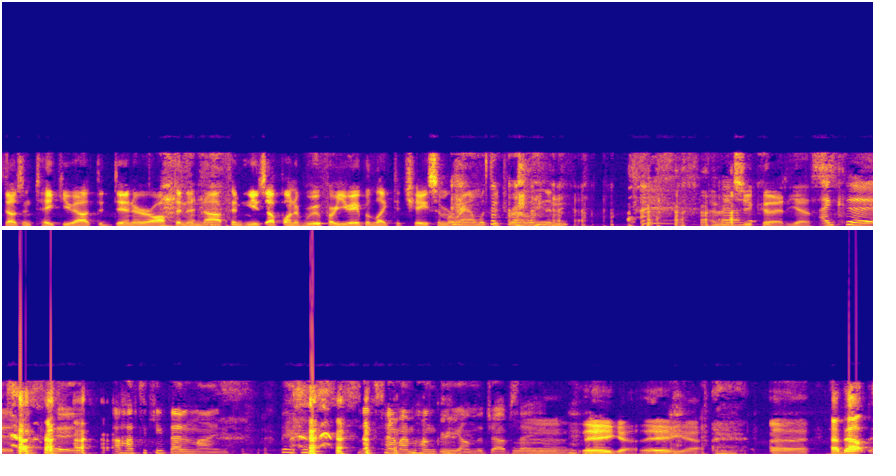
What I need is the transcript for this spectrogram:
doesn't take you out to dinner often enough, and he's up on a roof, are you able like to chase him around with the drone? And I mean, she could, yes. I could, I could. I'll have to keep that in mind. Next time I'm hungry on the job site. Uh, there you go. There you go. Uh, how about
